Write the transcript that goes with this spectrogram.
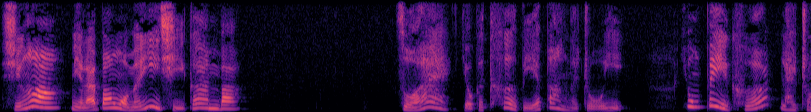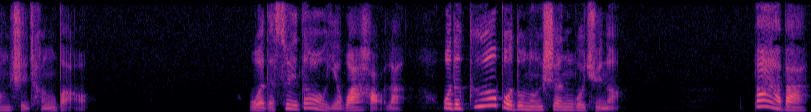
行啊，你来帮我们一起干吧。左爱有个特别棒的主意，用贝壳来装饰城堡。我的隧道也挖好了，我的胳膊都能伸过去呢。爸爸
